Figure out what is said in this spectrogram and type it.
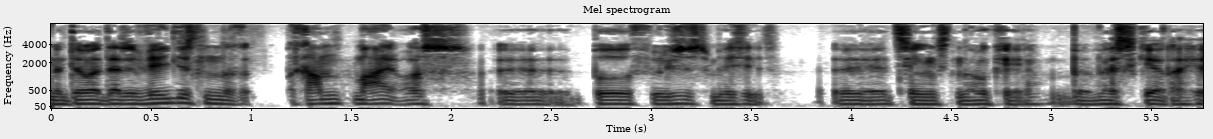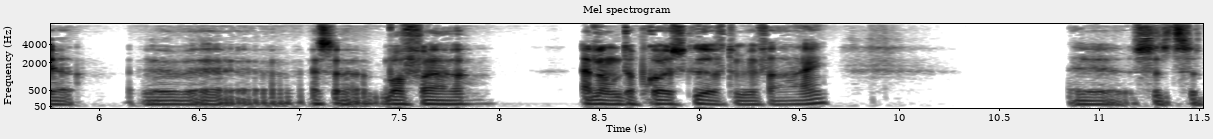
Men det var da det virkelig sådan ramte mig også, øh, både følelsesmæssigt. Øh, jeg tænkte sådan, okay, hvad, hvad sker der her? Øh, hvad, altså, hvorfor er der nogen, der prøver at skyde efter min far, ikke? Øh, så, så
